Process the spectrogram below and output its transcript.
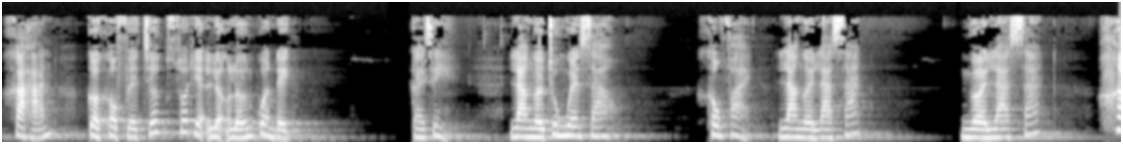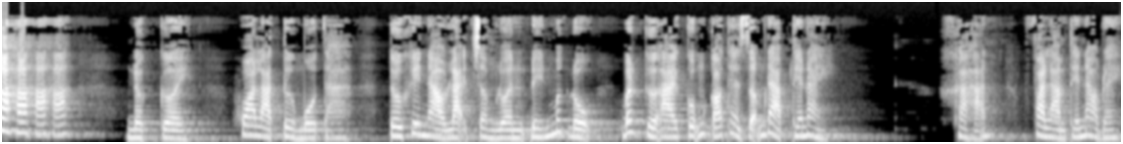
khả hãn, cửa khẩu phía trước xuất hiện lượng lớn quân địch. Cái gì? Là người Trung Nguyên sao? Không phải, là người La Sát. Người La Sát? Ha ha ha ha! Nực cười. Hoa là tử mô ta. Từ khi nào lại trầm luân đến mức độ bất cứ ai cũng có thể dẫm đạp thế này? Khả hãn, phải làm thế nào đây?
